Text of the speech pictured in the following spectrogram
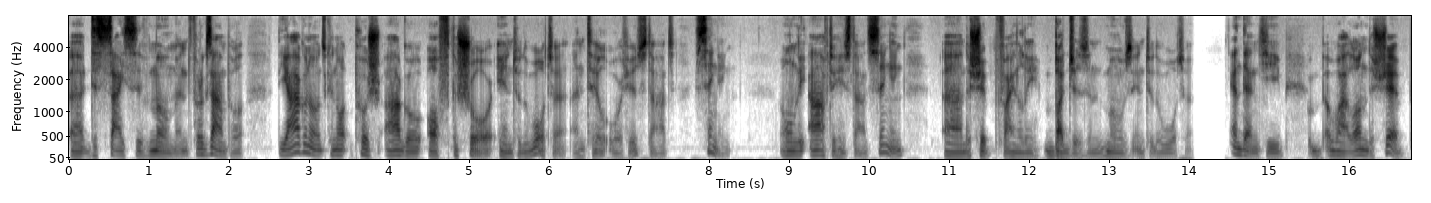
uh, decisive moment. For example. The Argonauts cannot push Argo off the shore into the water until Orpheus starts singing. Only after he starts singing, uh, the ship finally budges and moves into the water. And then he, while on the ship,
